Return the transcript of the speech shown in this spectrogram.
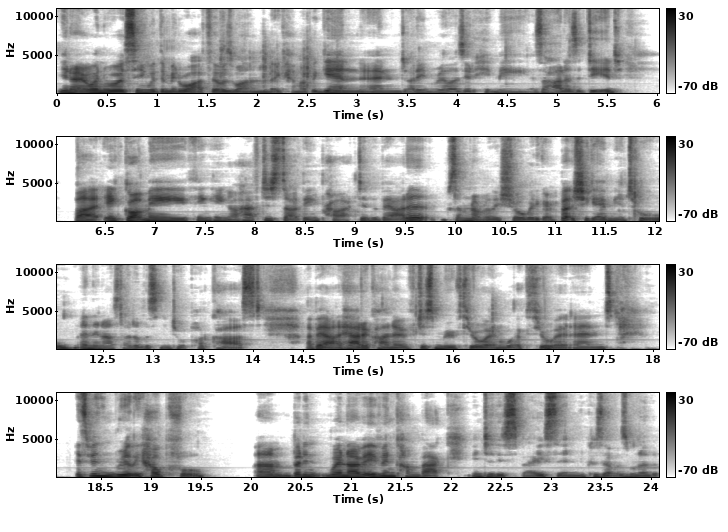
you know when we were sitting with the midwife, there was one that came up again, and I didn't realize it hit me as hard as it did. But it got me thinking I have to start being proactive about it because I'm not really sure where to go. But she gave me a tool, and then I started listening to a podcast about how to kind of just move through it and work through it, and it's been really helpful um, but in, when I've even come back into this space, and because that was one of the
